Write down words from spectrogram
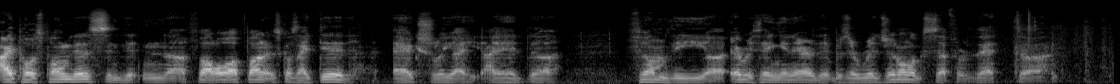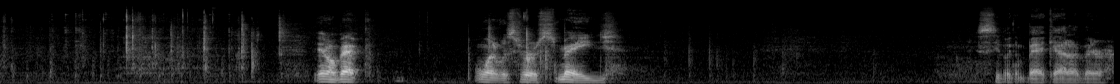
I postponed this and didn't uh, follow up on it is because I did actually I, I had uh, filmed the uh, everything in there that was original except for that uh, you know, back when it was first made. Let's see if I can back out of there.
